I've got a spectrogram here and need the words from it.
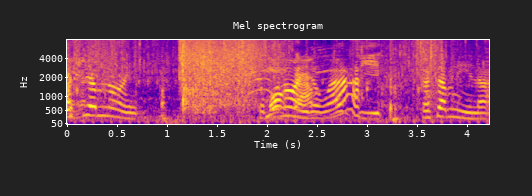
ปลาเชื่อมหน่อยก็ๆบ่หน่อยหรอกวะมองสี่ก็ซ้ำนี่ล่ะ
